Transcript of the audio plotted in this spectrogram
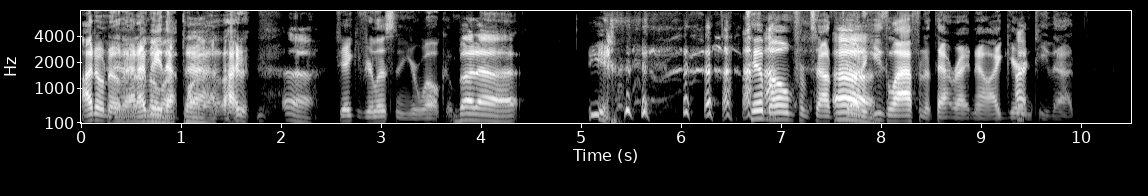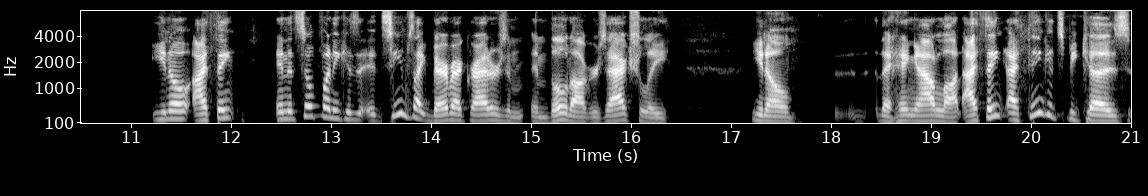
I don't know Yeah, that. I I, made that part up. I- Uh, Jake, if you're listening, you're welcome. but uh, yeah. Tim Ohm from South Dakota, Uh, he's laughing at that right now. I guarantee that. you know, I think, and it's so funny because it seems like bareback riders and, and bulldoggers actually, you know, they hang out a lot. I think, I think it's because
